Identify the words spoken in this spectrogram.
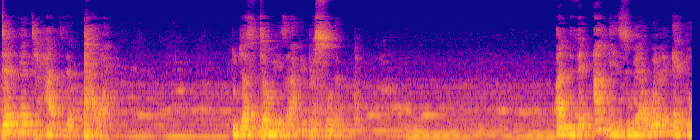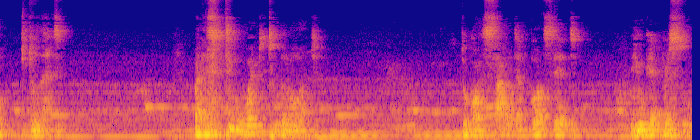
David had the power to just tell his army, Pursue them. And the armies were well able to do that. But he still went to the Lord to consult, and God said, You can pursue.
